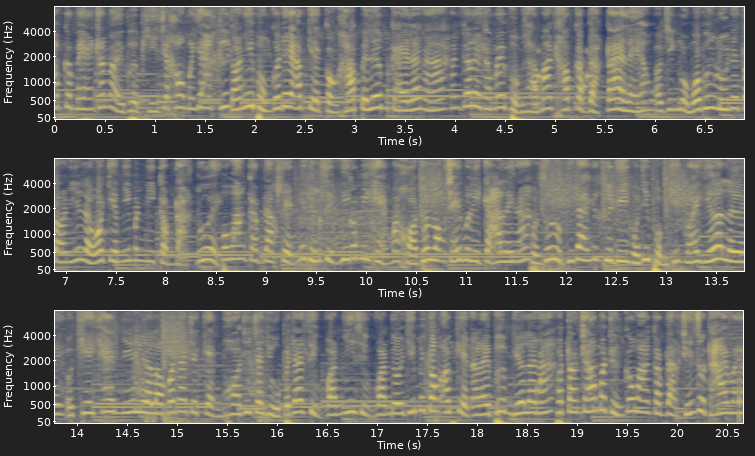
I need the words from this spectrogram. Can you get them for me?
ครับกำแพงท่านหน่อยเผื่อผีจะเข้ามายากขึ้น ตอนนี้ผมก็ได้อัปเกรดกล่องครับไปเริ่มไกลแล้วนะ มันก็เลยทำให้ผมสามารถครับกับดักได้แล้ว เอาจริงผมว่าเพิ่งรู้ในตอนนี้แหละว่าเกมนี้มันมีกับดักด้วยพอวางกับดักเสร็จไม่ถึง 10วิก็มีแขกมาขอทดลองใช้บริการเลยนะ ผลสรุปที่ได้ก็คือดีกว่าที่ผมคิดไว้เยอะเลยโอเคแค่นี้เรือเราก็น่าจะแก่งพอที่จะอยู่ไปได้ 10 วัน 20 วันโดยที่ไม่ต้องอัปเกรดอะไรเพิ่มเยอะแล้วนะพอตอนเช้ามาถึงก็วางกับดักชิ้นสุดท้ายไว้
